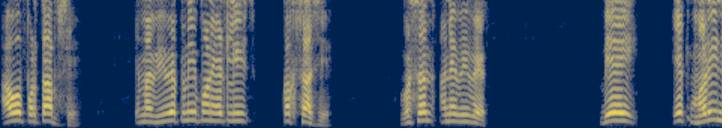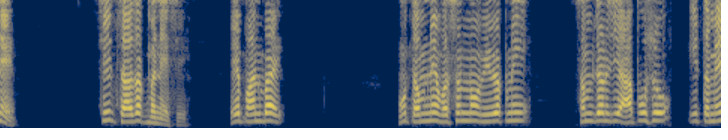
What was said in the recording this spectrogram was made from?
આવો પ્રતાપ છે. એમાં વિવેકની પણ એટલી જ કક્ષા છે. વસન અને વિવેક બે એક મળીને સિદ્ધ સાધક બને છે. હે પાનભાઈ હું તમને વસનનો વિવેકની સમજણ જે આપું છું એ તમે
